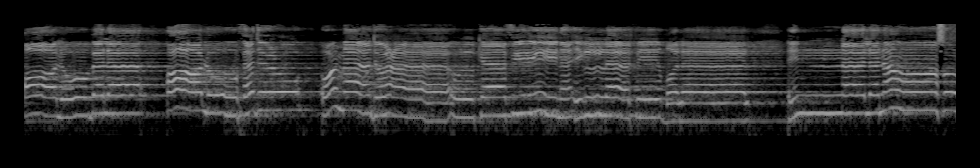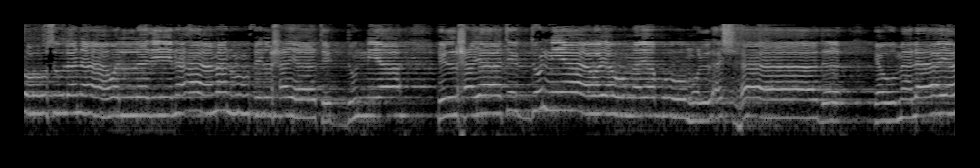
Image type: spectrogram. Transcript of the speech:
قالوا بلى قالوا فادعوا وما دعاء الكافرين إلا في ضلال. إنا لننصر رسلنا والذين آمنوا في الحياة الدنيا في الحياة الدنيا ويوم يقوم الأشهاد. يوم لا ينفع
